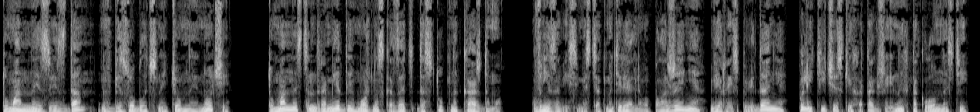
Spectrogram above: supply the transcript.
туманная звезда в безоблачной темной ночи, туманность Андромеды, можно сказать, доступна каждому, вне зависимости от материального положения, вероисповедания, политических, а также иных наклонностей.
